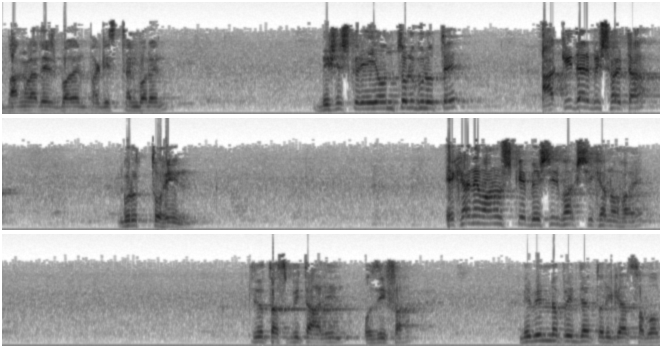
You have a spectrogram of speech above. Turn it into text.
বাংলাদেশ বলেন, পাকিস্তান বলেন, বিশেষ করে এই অঞ্চলগুলোতে আকিদার বিষয়টা গুরুত্বহীন। এখানে মানুষকে বেশিরভাগ শিখানো হয় কিন্তু তসবিতা আলিল ওজিফা, বিভিন্ন পীরদের তরিকার সবক।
